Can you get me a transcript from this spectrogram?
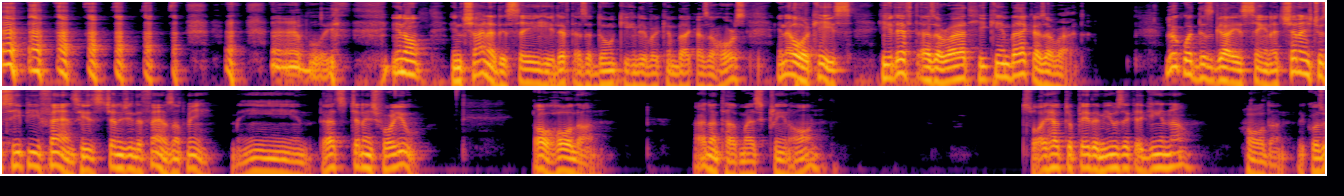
oh ah, boy. You know, in China they say he left as a donkey, he never came back as a horse. In our case, he left as a rat, he came back as a rat. Look what this guy is saying. A challenge to CP fans. He's challenging the fans, not me. Man, that's challenge for you. Oh, hold on. I don't have my screen on. So I have to play the music again now? Hold on. Because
